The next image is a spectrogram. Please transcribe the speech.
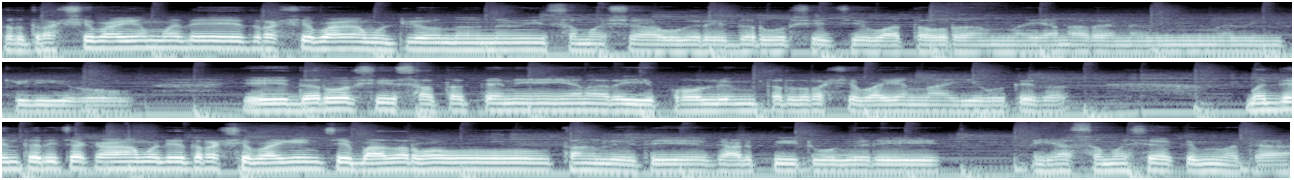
तर द्राक्षबागेमध्ये द्राक्षबागा म्हटल्यावर नवीन नवीन समस्या वगैरे दरवर्षीचे वातावरण येणाऱ्या नवीन नवीन किडी रोग हे दरवर्षी सातत्याने येणारे हे प्रॉब्लेम तर द्राक्षबागेंना हे होतेच. मध्यंतरीच्या काळामध्ये द्राक्षबागेंचे बाजारभाव चांगले होते गारपीट वगैरे ह्या समस्या कमी होत्या.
